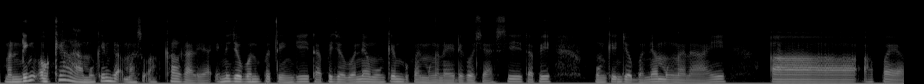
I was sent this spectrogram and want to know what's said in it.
Mending oke okay lah mungkin nggak masuk akal kali ya. Ini jawaban petinggi tapi jawabannya mungkin bukan mengenai negosiasi tapi mungkin jawabannya mengenai uh, apa ya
